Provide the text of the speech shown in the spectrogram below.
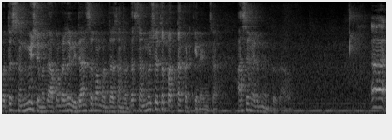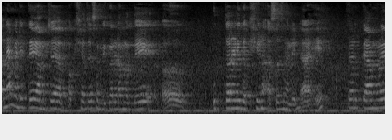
पत्र संमिश्र म्हणजे आपण पाहिलं विधानसभा मतदारसंघातला संमिश्रचा पत्ता कट केला यांचा. असं मॅडम नेमकं का नाही म्हणजे ते आमच्या पक्षाच्या समीकरणामध्ये उत्तर आणि दक्षिण असं झालेलं आहे. तर त्यामुळे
